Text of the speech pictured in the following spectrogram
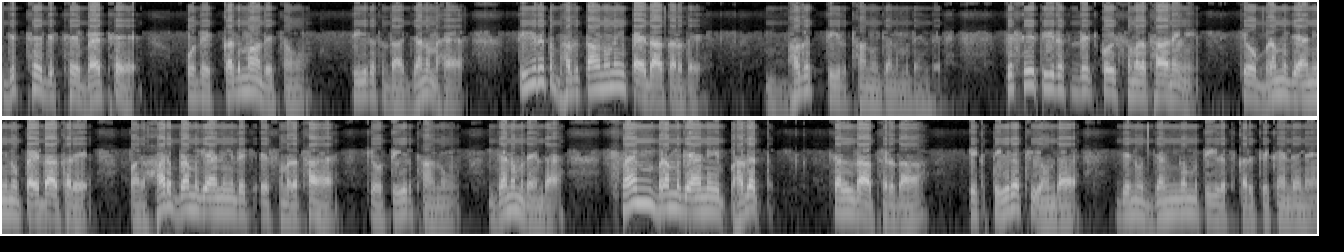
ਜਿੱਥੇ ਜਿੱਥੇ ਬੈਠੇ, ਉਹਦੇ ਕਦਮਾਂ ਦੇ ਚੋਂ ਤੀਰਥ ਦਾ ਜਨਮ ਹੈ। ਤੀਰਥ ਭਗਤਾਂ ਨੂੰ ਨਹੀਂ ਪੈਦਾ ਕਰਦੇ, ਭਗਤ ਤੀਰਥਾਂ ਨੂੰ ਜਨਮ ਦਿੰਦੇ ਨੇ। ਕਿਸੇ ਤੀਰਥ ਦੇ ਵਿੱਚ ਕੋਈ ਸਮਰੱਥਾ ਨਹੀਂ ਕਿ ਉਹ ਬ੍ਰਹਮ ਗਿਆਨੀ ਨੂੰ ਪੈਦਾ ਕਰੇ, ਪਰ ਹਰ ਬ੍ਰਹਮ ਗਿਆਨੀ ਦੇ ਵਿੱਚ ਇਹ ਸਮਰੱਥਾ ਹੈ ਕਿ ਉਹ ਤੀਰਥਾਂ ਨੂੰ ਜਨਮ ਦਿੰਦਾ ਹੈ। ਸਵੈੰ ਬ੍ਰਹਮ ਗਿਆਨੀ ਭਗਤ ਚੱਲਦਾ ਫਿਰਦਾ ਇੱਕ ਤੀਰਥ ਹੀ ਹੁੰਦਾ ਜਿਹਨੂੰ ਜੰਗਮ ਤੀਰਥ ਕਰਕੇ ਕਹਿੰਦੇ ਨੇ।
